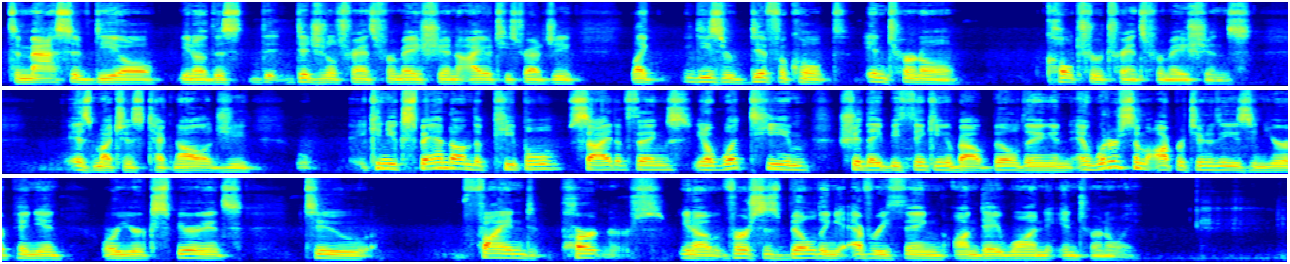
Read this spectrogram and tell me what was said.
A massive deal. You know, this digital transformation, IoT strategy, like these are difficult internal culture transformations as much as technology. Can you expand on the people side of things? You know, what team should they be thinking about building and, and what are some opportunities in your opinion or your experience to find partners, you know, versus building everything on day one internally?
